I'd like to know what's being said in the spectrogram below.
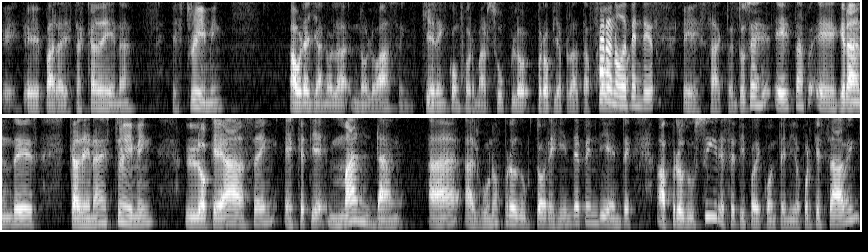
este, para estas cadenas, streaming, ahora ya no, la, no lo hacen. Quieren conformar su propia plataforma. Para no depender. Exacto. Entonces, estas eh, grandes cadenas de streaming lo que hacen es que mandan a algunos productores independientes a producir ese tipo de contenido, porque saben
